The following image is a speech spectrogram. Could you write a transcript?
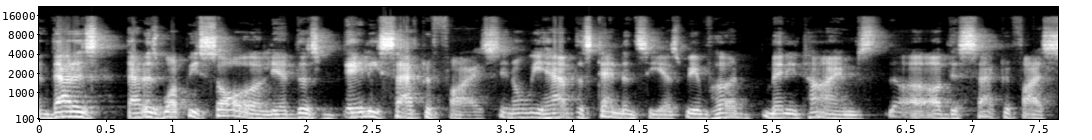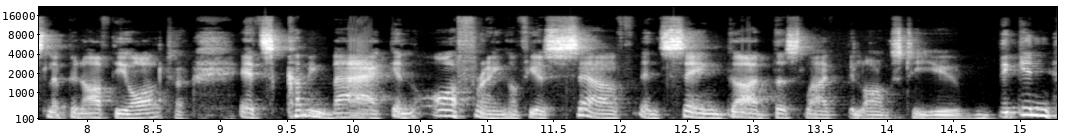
And that is that is what we saw earlier. This daily sacrifice. You know, we have this tendency, as we've heard many times, uh, of this sacrifice slipping off the altar. It's coming back, an offering of yourself, and saying, "God, this life belongs to you." Begin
